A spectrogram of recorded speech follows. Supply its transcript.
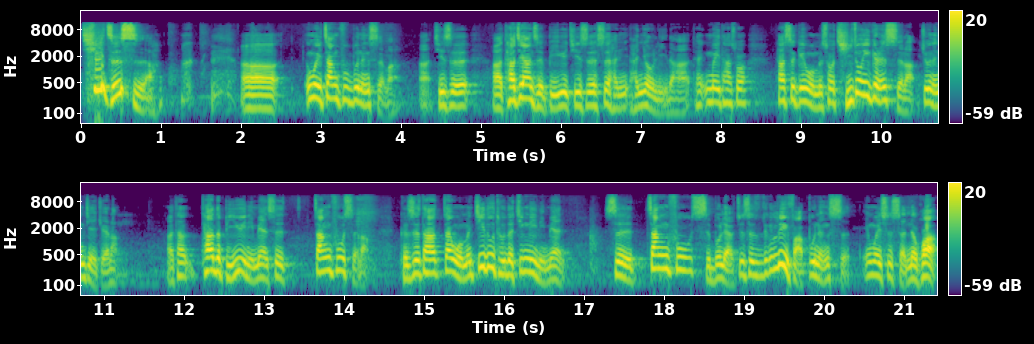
妻子死啊？呃。因为丈夫不能死嘛，啊，其实啊，他这样子比喻其实是很很有理的哈。他因为他说他是给我们说，其中一个人死了就能解决了，啊，他他的比喻里面是丈夫死了，可是他在我们基督徒的经历里面是丈夫死不了，就是这个律法不能死，因为是神的话，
